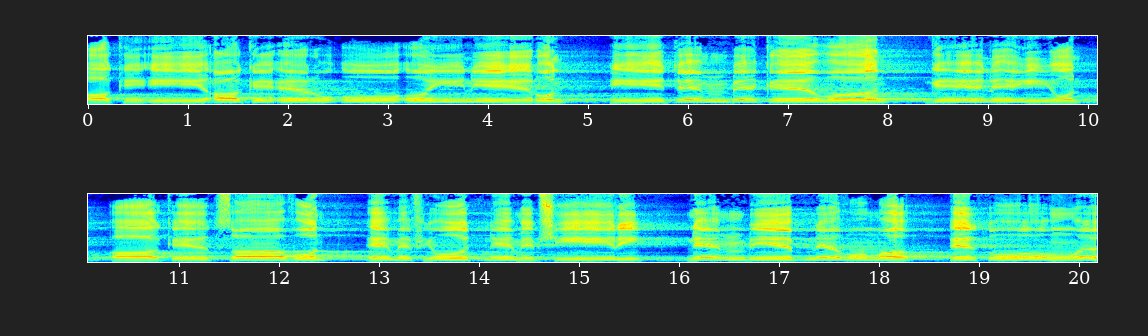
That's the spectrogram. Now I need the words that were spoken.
آكي إي آكي إرو أويني نيرون هي تم بكيفون جيليون آكي تصافون إم فيوت نم بشيري نم بيبن ظما إثواب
